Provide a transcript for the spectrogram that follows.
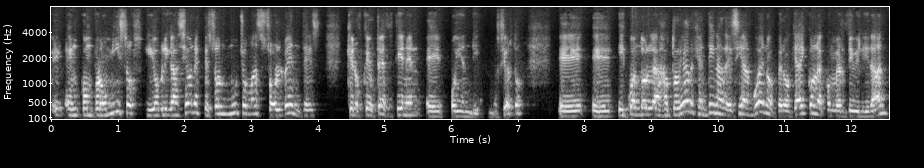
en, compromisos y obligaciones que son mucho más solventes que los que ustedes tienen hoy en día, ¿no es cierto? Y cuando las autoridades argentinas decían, bueno, pero ¿qué hay con la convertibilidad?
